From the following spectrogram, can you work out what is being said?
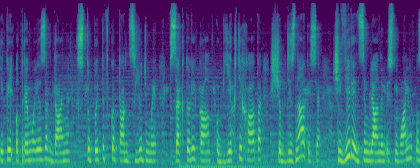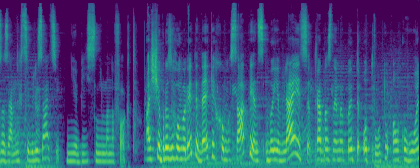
який отримує завдання вступити в контакт з людьми в секторі К, об'єкті хата, щоб дізнатися, чи вірять земляни в існування позаземних цивілізацій. Необ'яснімано факт. А щоб розговорити деяких Homo sapiens, виявляється, треба з ними пити отруту, алкоголь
